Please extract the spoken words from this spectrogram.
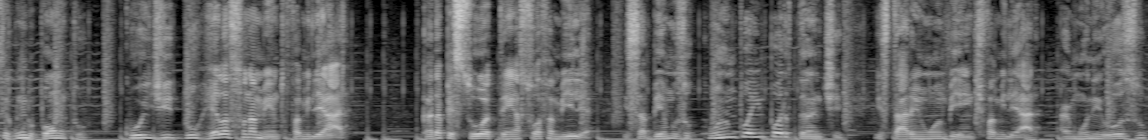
Segundo ponto, cuide do relacionamento familiar. Cada pessoa tem a sua família e sabemos o quanto é importante estar em um ambiente familiar harmonioso,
